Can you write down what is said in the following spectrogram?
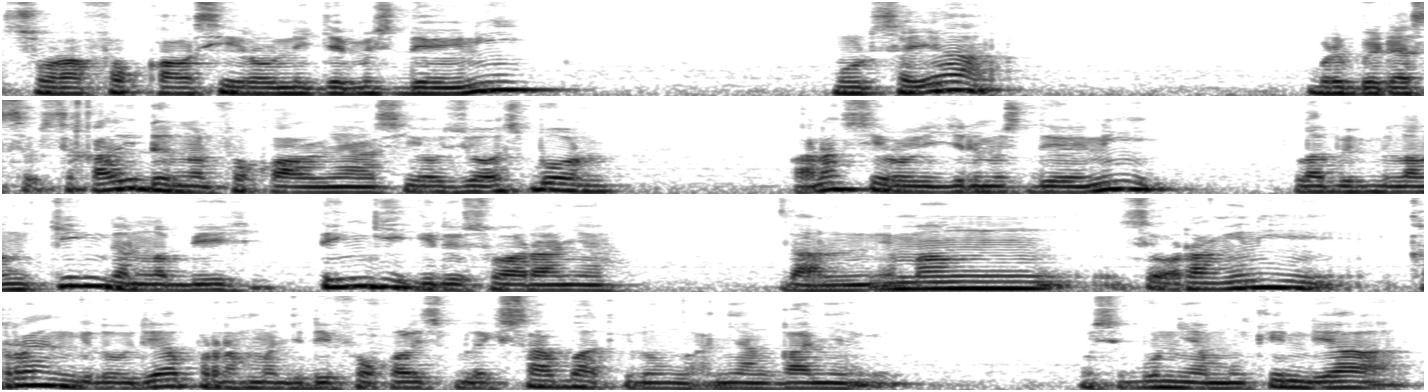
suara vokal si Ronnie James Dio ini menurut saya berbeda sekali dengan vokalnya si Ozzy Osbourne. Karena si Ronnie James Dio ini lebih melengking dan lebih tinggi gitu suaranya. Dan emang si orang ini keren gitu. Dia pernah menjadi vokalis Black Sabbath gitu nggak nyangkanya gitu. Meskipun ya mungkin dia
